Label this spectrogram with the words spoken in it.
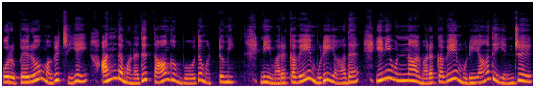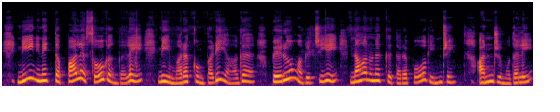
ஒரு பெரும் மகிழ்ச்சியை அந்த மனது தாங்கும்போது மட்டுமே. நீ மறக்கவே முடியாத இனி உன்னால் மறக்கவே முடியாது என்று நீ நினைத்த பல சோகங்களை நீ மறக்கும்படியாக பெரும் மகிழ்ச்சியை நான் உனக்கு தரப்போகின்றேன். அன்று முதலே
